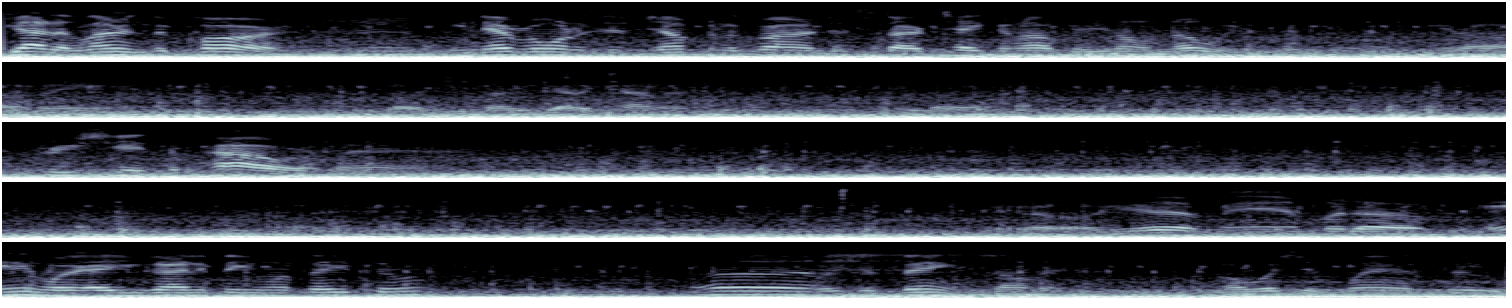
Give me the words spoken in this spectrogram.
gotta learn the car. Mm-hmm. You never want to just jump in the car and just start taking off because you don't know it. You know what I mean? So you know you gotta kind of, you know, appreciate the power, man. Oh yeah, man. But um, anyway, hey, you got anything you want to say to him? Uh, What's your things on it? Or what's your plans too?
